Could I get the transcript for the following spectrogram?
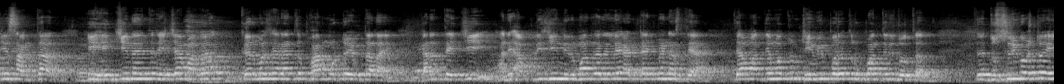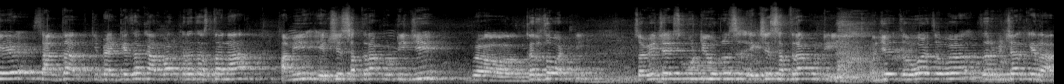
जे सांगतात ही ह्यांची नाही तर ह्याच्या मागं कर्मचाऱ्यांचं फार मोठं योगदान आहे. कारण त्याची आणि आपली जी निर्माण झालेली अटॅचमेंट असत्या त्या माध्यमातून ठेवी परत रूपांतरित होतात. तर दुसरी गोष्ट हे सांगतात की बँकेचा कारभार करत असताना आम्ही एकशे सतरा कोटीची कर्ज वाटली. चव्वेचाळीस कोटीवरून एकशे सतरा कोटी. म्हणजे जवळजवळ जर विचार केला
